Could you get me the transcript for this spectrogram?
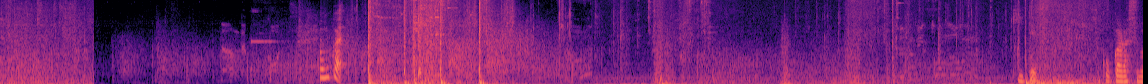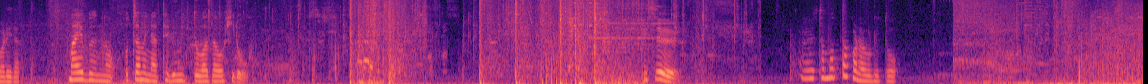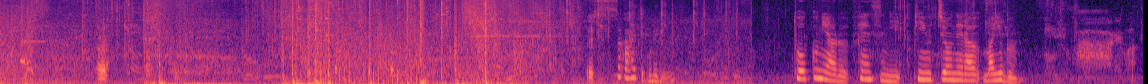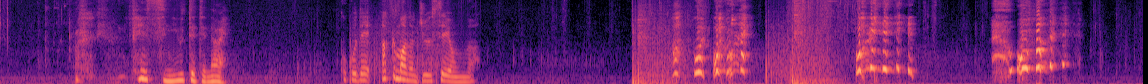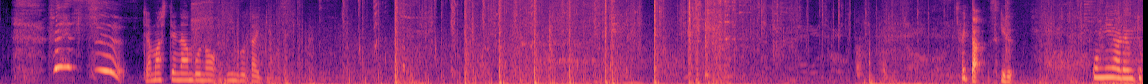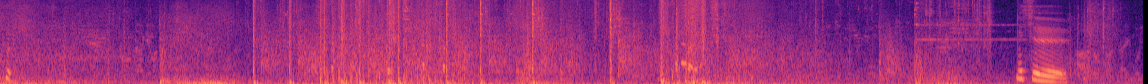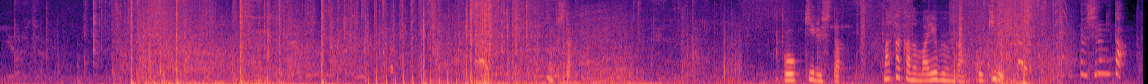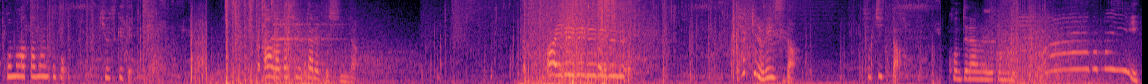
今回。聞いて。そこから座りだった。前分のお茶目なテルミット技を披露。S あれ溜まったから売ると中入ってくれる遠くにあるフェンスにピン打ちを狙う眉分。あれは。フェンスに打ててない。ここで悪魔の銃声音が。おいおいお前おい。お前。フェンス。邪魔してなんぼのビンゴ対決入ったスキルここにあれ置いとく。メス残した。5キルした。まさかの眉分が5キルここの頭のとこ気をつけて。あ私撃たれて死んだ。あいるいるいるいるいる。いるさっきのレイスだ。そっち行った。コンテナの横にいる。あーかわいい。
